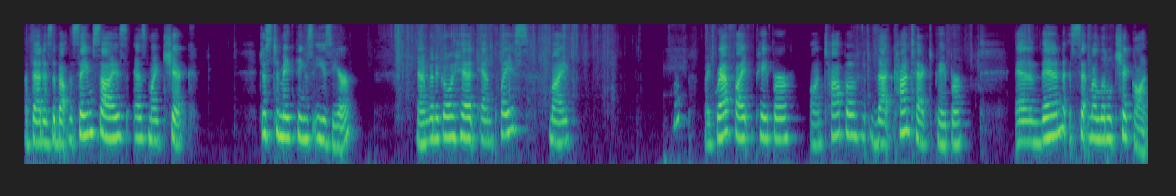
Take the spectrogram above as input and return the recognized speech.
that is about the same size as my chick, just to make things easier. Now I'm going to go ahead and place my my graphite paper on top of that contact paper and then set my little chick on.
